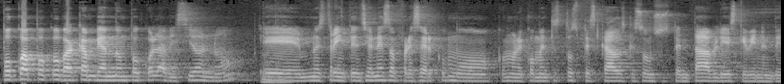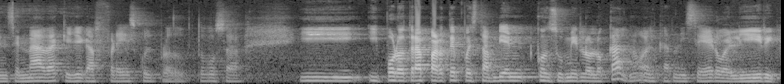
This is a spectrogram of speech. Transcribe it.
poco a poco va cambiando un poco la visión, ¿no? Eh, nuestra intención es ofrecer, como, como le comento, estos pescados que son sustentables, que vienen de Ensenada, que llega fresco el producto, o sea, y, y por otra parte, pues también consumir lo local, ¿no? El carnicero, el ir, y,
